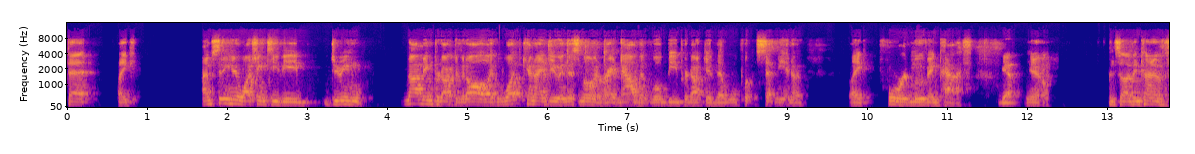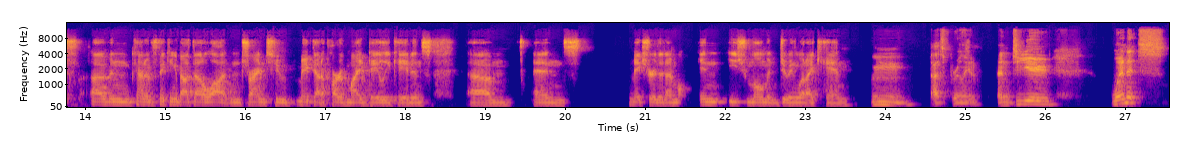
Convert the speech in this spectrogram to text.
that like I'm sitting here watching TV, doing not being productive at all. Like, what can I do in this moment right now that will be productive, that will put set me in a like forward moving path? Yeah. You know. And so I've been kind of I've been kind of thinking about that a lot and trying to make that a part of my daily cadence. Um, and make sure that I'm in each moment doing what I can. Mm, that's brilliant. And do you, when it's,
